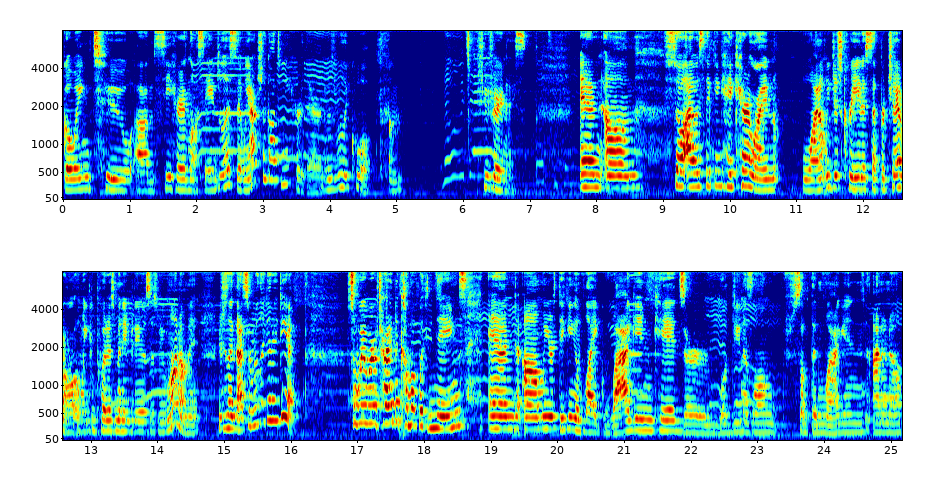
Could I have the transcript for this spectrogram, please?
going to um, see her in Los Angeles, and we actually got to meet her there, and it was really cool. Um, she was very nice. And um, so I was thinking, hey Caroline, why don't we just create a separate channel and we can put as many videos as we want on it? And she's like, that's a really good idea. So we were trying to come up with names, and um, we were thinking of like Wagon Kids or Ladina's Long something Wagon, I don't know.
